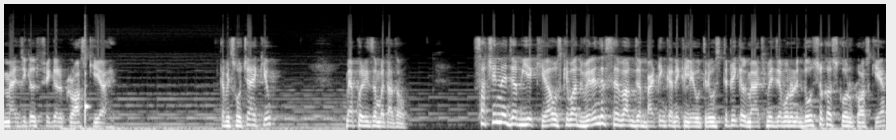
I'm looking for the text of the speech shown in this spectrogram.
मैजिकल फिगर क्रॉस किया है। कभी सोचा है क्यों? मैं आपको रीजन बताता हूँ। सचिन ने जब ये किया, उसके बाद वीरेंद्र सहवाग जब बैटिंग करने के लिए उतरे, उस टिपिकल मैच में जब उन्होंने 200 का स्कोर क्रॉस किया,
